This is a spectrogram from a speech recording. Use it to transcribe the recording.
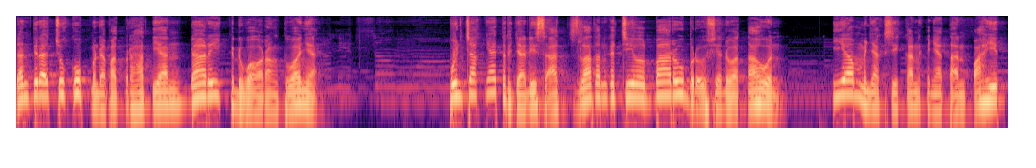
dan tidak cukup mendapat perhatian dari kedua orang tuanya. Puncaknya terjadi saat Zlatan kecil baru berusia 2 tahun. Ia menyaksikan kenyataan pahit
